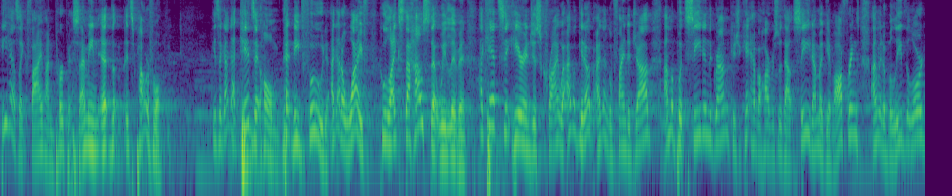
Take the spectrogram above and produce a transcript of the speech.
He has like five on purpose. I mean, it's powerful. He's like, I got kids at home that need food. I got a wife who likes the house that we live in. I can't sit here and just cry. Well, I will get up. I'm going to go find a job. I'm gonna put seed in the ground because you can't have a harvest without seed. I'm gonna give offerings. I'm gonna believe the Lord.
